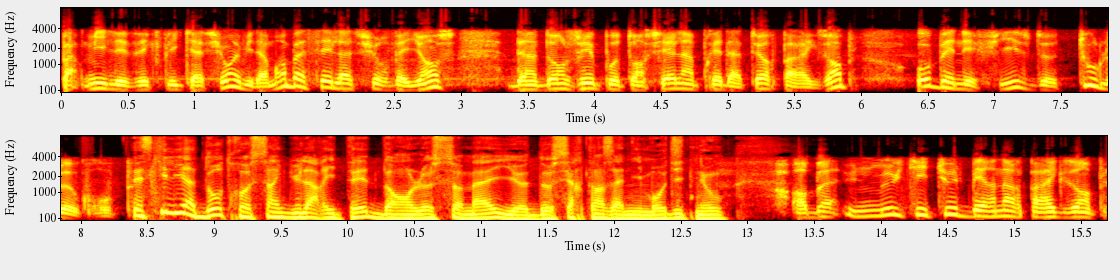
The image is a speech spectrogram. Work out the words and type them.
Parmi les explications, évidemment, bah, c'est la surveillance d'un danger potentiel, un prédateur par exemple, au bénéfice de tout le groupe. Est-ce qu'il y a d'autres singularités dans le sommeil de certains animaux Dites-nous? Oh ben, une multitude, Bernard, par exemple.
